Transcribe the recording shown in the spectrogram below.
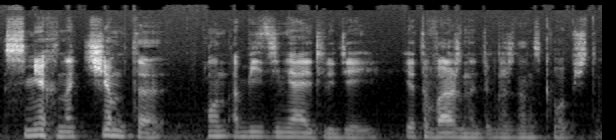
смех над чем-то, он объединяет людей, и это важно для гражданского общества.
